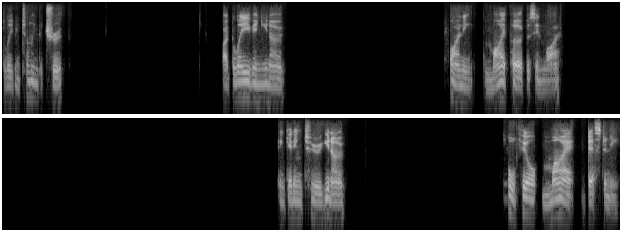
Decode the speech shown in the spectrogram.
Believe in telling the truth. I believe in, you know, finding my purpose in life. And getting to, you know, fulfill my destiny.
